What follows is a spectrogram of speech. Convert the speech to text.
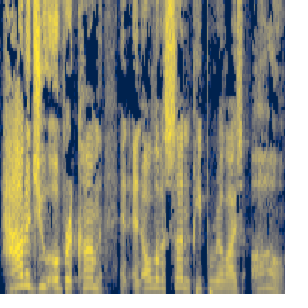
how did you overcome? And, and all of a sudden, people realize, Oh,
